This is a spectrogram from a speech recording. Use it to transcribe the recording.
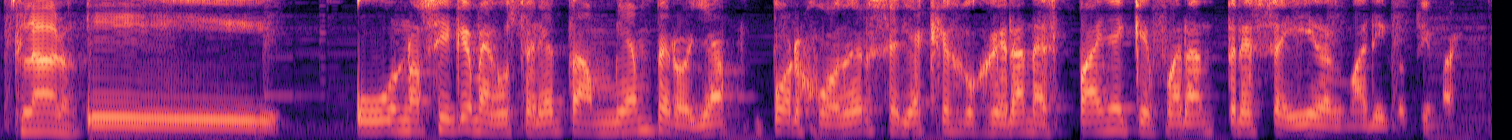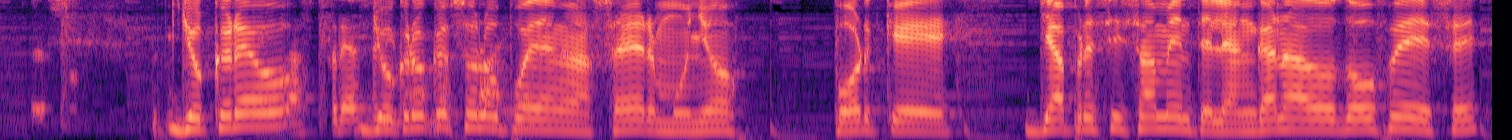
Claro. Y uno sí que me gustaría también, pero ya por joder sería que escogieran a España y que fueran tres seguidas, marico, ¿te imaginas eso? Yo creo, yo creo que eso lo pueden hacer, Muñoz, porque ya precisamente le han ganado dos veces.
